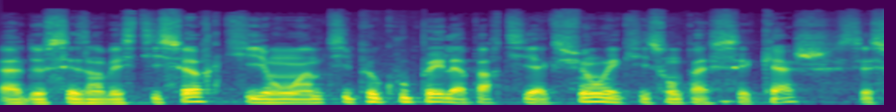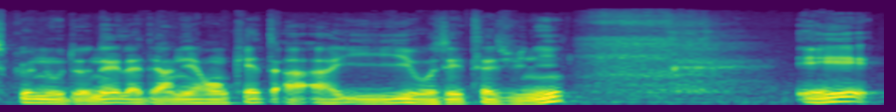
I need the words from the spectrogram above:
de ces investisseurs qui ont un petit peu coupé la partie action et qui sont sont passés cash. C'est ce que nous donnait la dernière enquête AAII aux États-Unis. Et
